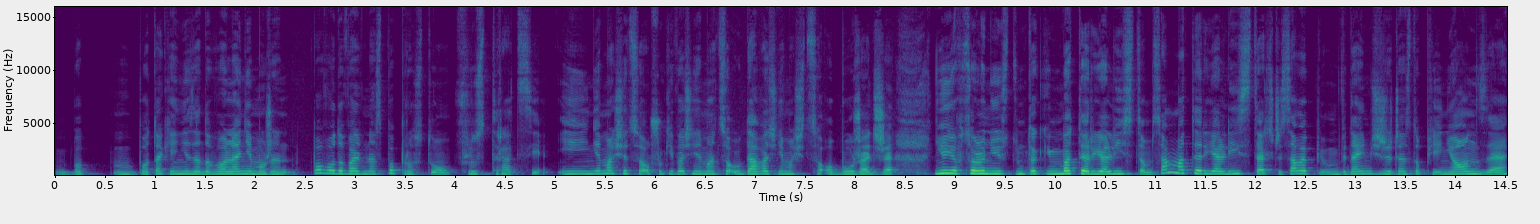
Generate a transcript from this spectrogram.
bo, bo takie niezadowolenie może powodować w nas po prostu frustrację i nie ma się co oszukiwać, nie ma co udawać, nie ma się co oburzać, że nie, ja wcale nie jestem takim materialistą. Sam materialista, czy same, wydaje mi się, że często pieniądze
